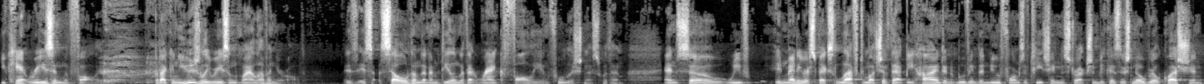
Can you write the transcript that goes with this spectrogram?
you can't reason with folly, but I can usually reason with my 11 year old. It's, it's seldom that I'm dealing with that rank folly and foolishness with him, and so we've in many respects left much of that behind and moving to new forms of teaching and instruction because there's no real question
